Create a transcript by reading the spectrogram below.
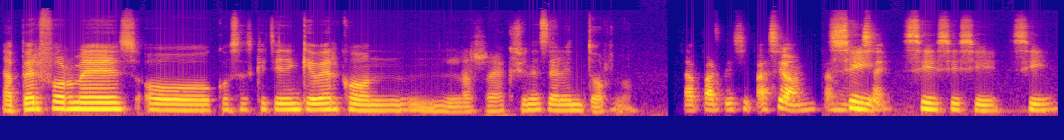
la performance o cosas que tienen que ver con las reacciones del entorno participación. sí, sí, sí, sí, sí.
